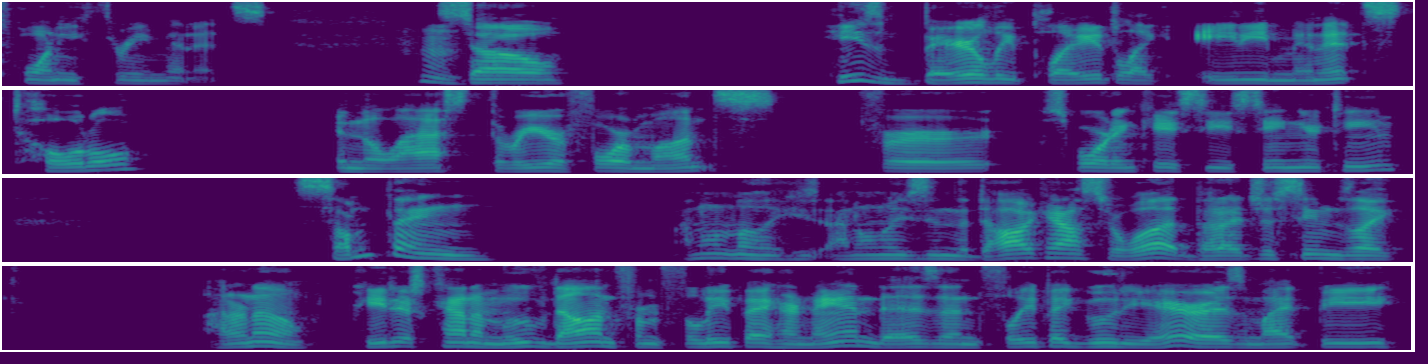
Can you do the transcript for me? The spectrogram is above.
23 minutes. Hmm. So he's barely played like 80 minutes total in the last three or four months for Sporting KC senior team. Something I don't know. He's I don't know. He's in the doghouse or what, but it just seems like I don't know. Peter's kind of moved on from Felipe Hernandez, and Felipe Gutierrez might be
